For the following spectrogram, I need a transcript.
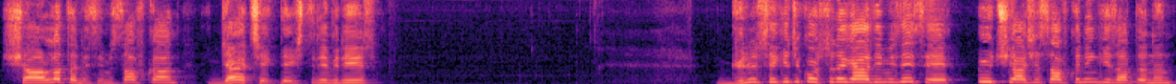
Şarlatan isimli safkan gerçekleştirebilir. Günün 8. koşusuna geldiğimizde ise 3 yaşlı Safkan İngiliz atlarının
